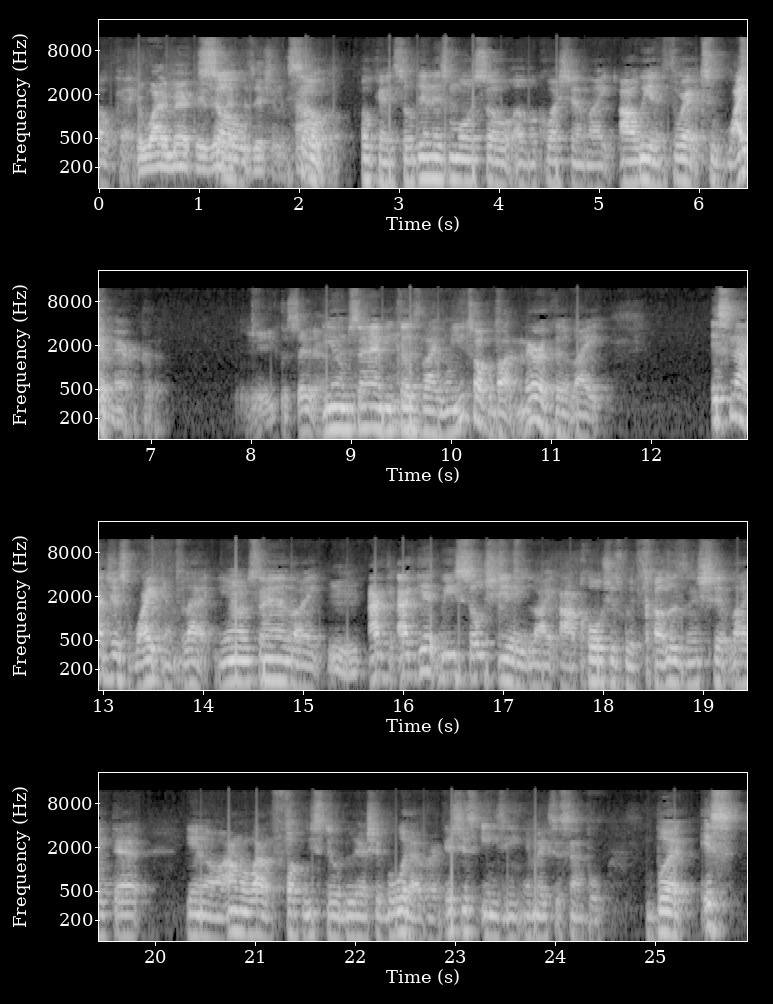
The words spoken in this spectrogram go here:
Okay. The white America is in So- that position of power. So okay, so then it's more so of a question like, are we a threat to white America? yeah, you could say that. You know what I'm saying? Because like when you talk about America, like it's not just white and black. You know what I'm saying? Like Mhm. I, I get we associate like our cultures with colors and shit like that. You know, I don't know why the fuck we still do that shit, but whatever. It's just easy. It makes it simple. But it's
